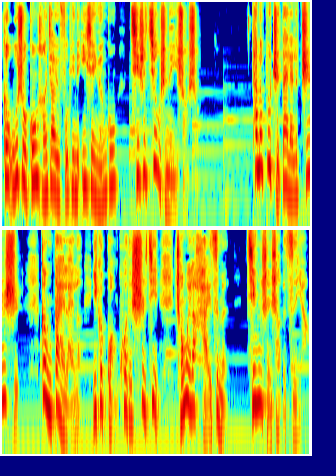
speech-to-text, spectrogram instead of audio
和无数工行教育扶贫的一线员工，其实就是那一双手，他们不只带来了知识，更带来了一个广阔的世界，成为了孩子们精神上的滋养。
